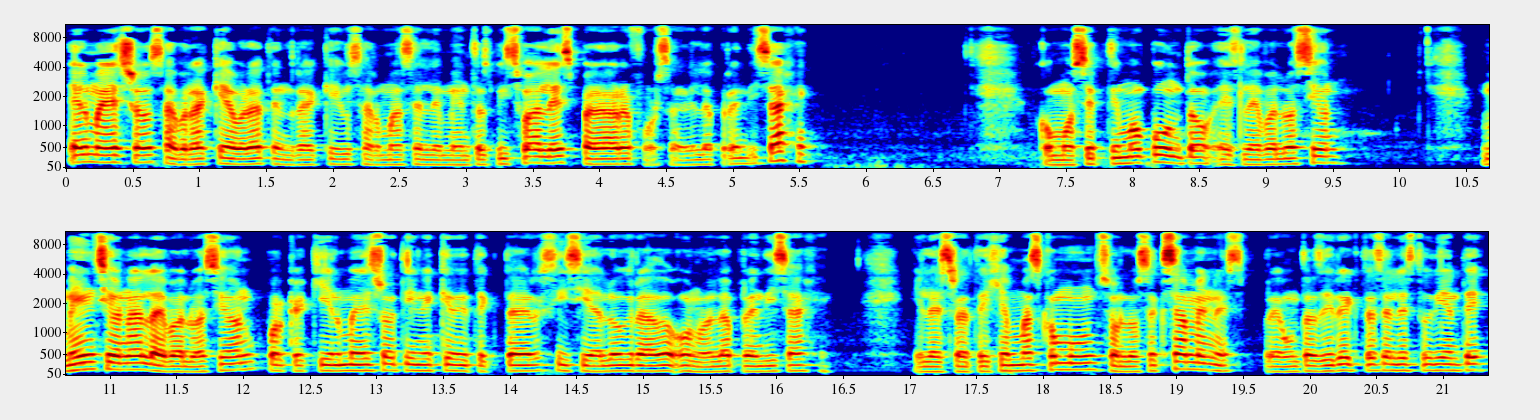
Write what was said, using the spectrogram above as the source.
el maestro sabrá que ahora tendrá que usar más elementos visuales para reforzar el aprendizaje. Como séptimo punto es la evaluación. Menciona la evaluación porque aquí el maestro tiene que detectar si se ha logrado o no el aprendizaje. Y la estrategia más común son los exámenes, preguntas directas al estudiante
